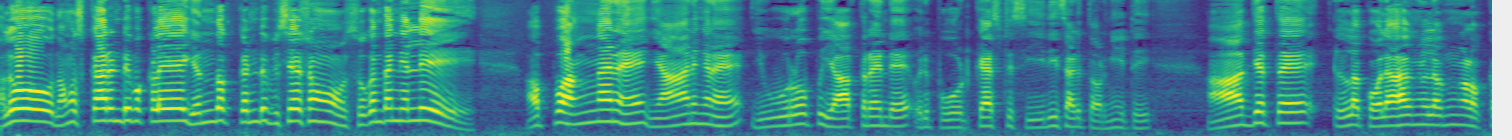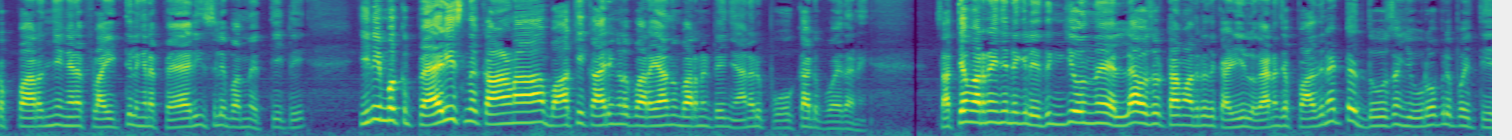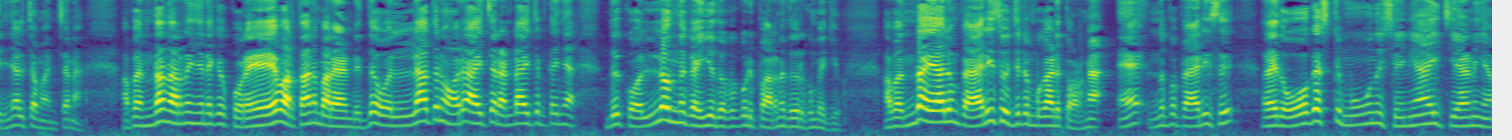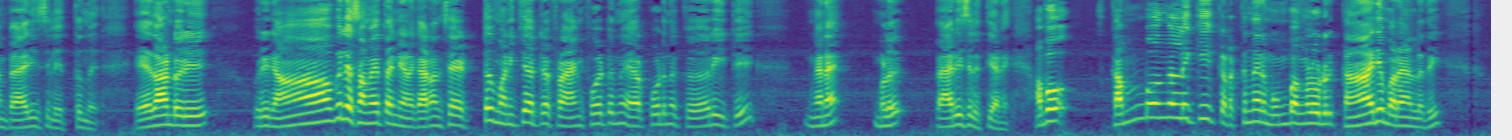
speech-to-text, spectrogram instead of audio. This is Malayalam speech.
ഹലോ നമസ്കാരമുണ്ട് മക്കളെ. എന്തൊക്കെയുണ്ട് വിശേഷം? സുഖം തന്നെയല്ലേ? അപ്പോൾ അങ്ങനെ ഞാനിങ്ങനെ യൂറോപ്പ് യാത്രേന്റെ ഒരു പോഡ്കാസ്റ്റ് സീരീസ് ആയിട്ട് തുടങ്ങിയിട്ട് ആദ്യത്തെ ഉള്ള കോലാഹലങ്ങളൊക്കെ പറഞ്ഞ് ഇങ്ങനെ ഫ്ലൈറ്റിൽ ഇങ്ങനെ പാരീസിൽ വന്ന് എത്തിയിട്ട് ഇനി നമുക്ക് പാരീസിൽ നിന്ന് കാണാൻ ബാക്കി കാര്യങ്ങൾ പറയാമെന്ന് പറഞ്ഞിട്ട് ഞാനൊരു പോക്കായിട്ട് പോയതാണ്. സത്യം പറഞ്ഞു കഴിഞ്ഞിട്ടുണ്ടെങ്കിൽ ഇതെങ്കിൽ ഒന്ന് എല്ലാ ദിവസവും ഇട്ടാൽ മാത്രമേ ഇത് കഴിയുള്ളൂ. കാരണം വെച്ചാൽ പതിനെട്ട് ദിവസം യൂറോപ്പിൽ പോയി തിരിഞ്ഞളിച്ച മനുഷ്യനാണ് അപ്പോൾ എന്താന്ന് പറഞ്ഞു കഴിഞ്ഞിട്ടുണ്ടെങ്കിൽ കുറേ വർത്തമാനം പറയാണ്ട് ഇത് എല്ലാത്തിനും ഒരാഴ്ച രണ്ടാഴ്ച എടുത്തു കഴിഞ്ഞാൽ ഇത് കൊല്ലൊന്ന് കൈ ഇതൊക്കെ കൂടി പറഞ്ഞ് തീർക്കുമ്പോഴേക്കും അപ്പോൾ എന്തായാലും പാരീസ് വെച്ചിട്ട് നമുക്കാട് തുടങ്ങാം. ഏ ഇന്നിപ്പോൾ പാരീസ് അതായത് ഓഗസ്റ്റ് മൂന്ന് ശനിയാഴ്ചയാണ് ഞാൻ പാരീസിൽ എത്തുന്നത്. ഏതാണ്ട് ഒരു ഒരു രാവിലെ സമയത്ത് തന്നെയാണ്. കാരണം വെച്ചാൽ എട്ട് മണിക്ക് ഒറ്റ ഫ്രാങ്ക്ഫേർട്ടിൽ നിന്ന് എയർപോർട്ടിൽ നിന്ന് കയറിയിട്ട് ഇങ്ങനെ നമ്മൾ പാരീസിലെത്തിയാണ്. അപ്പോൾ കമ്പങ്ങളിലേക്ക് കിടക്കുന്നതിന് മുമ്പ് നിങ്ങളോടൊരു കാര്യം പറയാനുള്ളത്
